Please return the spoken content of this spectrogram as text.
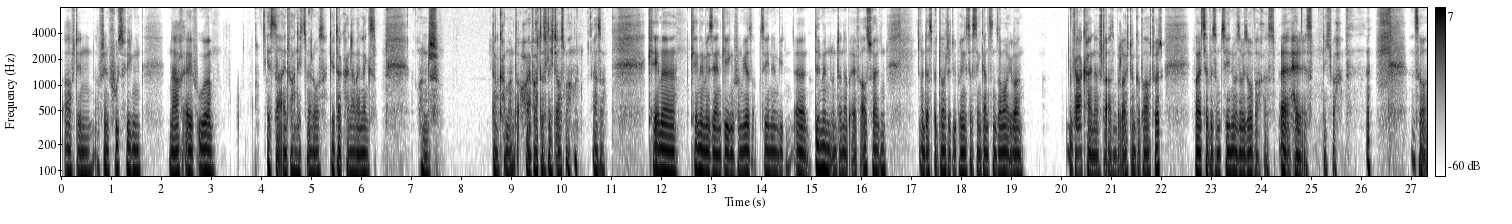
auf, den, auf den Fußwegen nach 11 Uhr. Ist da einfach nichts mehr los, geht da keiner mehr längs. Und dann kann man auch einfach das Licht ausmachen. Also käme, käme mir sehr entgegen. Von mir aus ab 10 irgendwie äh, dimmen und dann ab 11 ausschalten. Und das bedeutet übrigens, dass den ganzen Sommer über gar keine Straßenbeleuchtung gebraucht wird, weil es ja bis um 10 Uhr sowieso wach ist, äh, hell ist, nicht wach. so.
